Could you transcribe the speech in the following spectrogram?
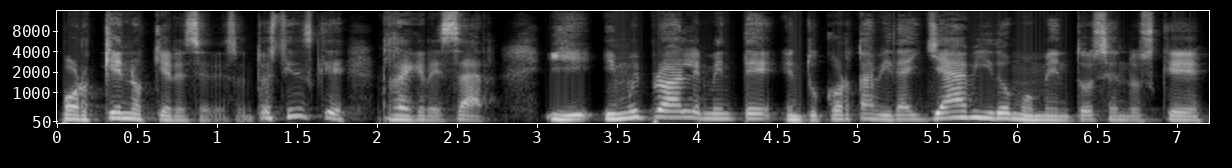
¿Por qué no quieres hacer eso? Entonces tienes que regresar y, y muy probablemente en tu corta vida ya ha habido momentos en los que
